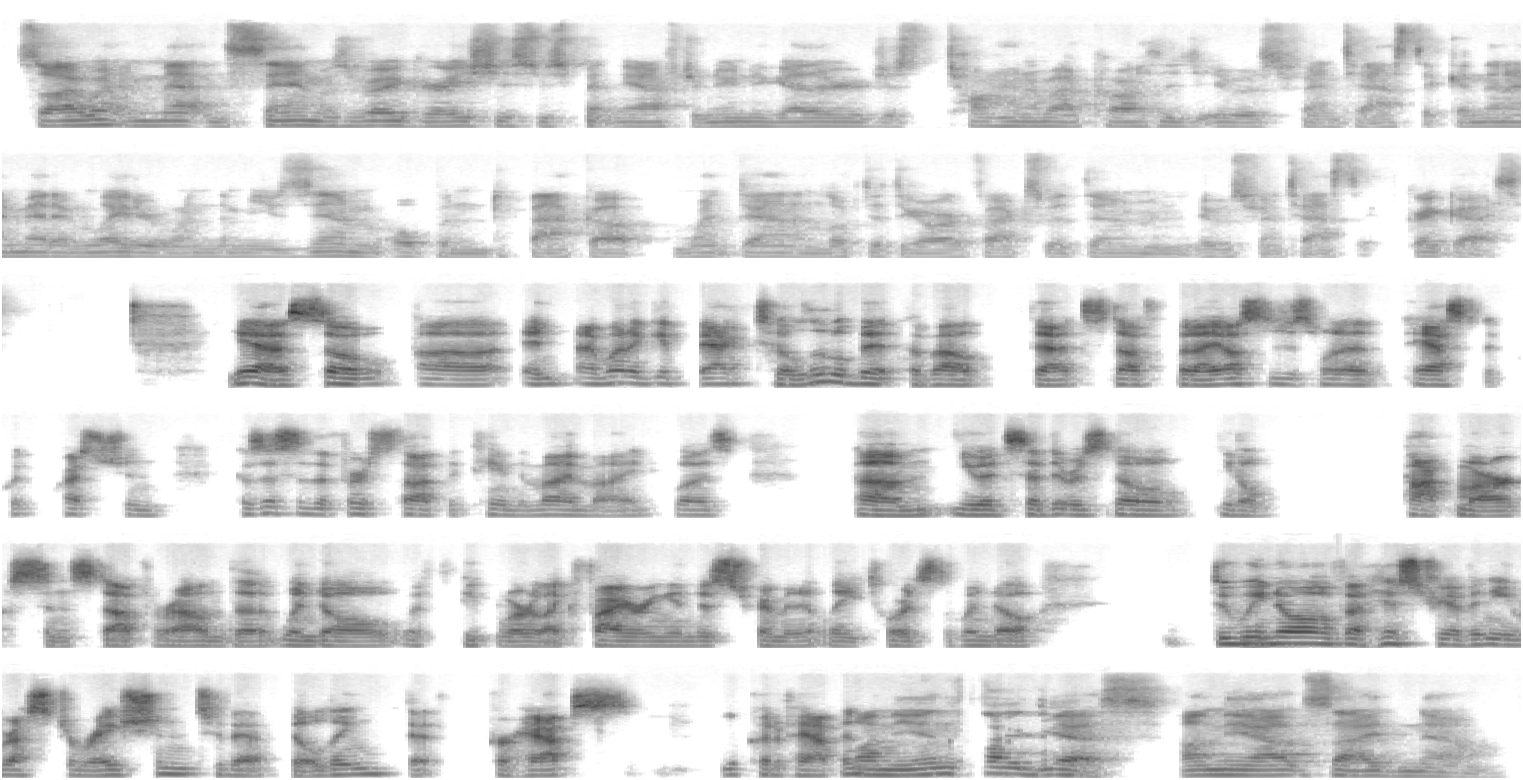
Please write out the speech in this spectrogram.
So I went and met, and Sam was very gracious. We spent the afternoon together, just talking about Carthage. It was fantastic. And then I met him later when the museum opened back up. Went down and looked at the artifacts with them, and it was fantastic. Great guys. Yeah. So, uh, and I want to get back to a little bit about that stuff, but I also just want to ask a quick question because this is the first thought that came to my mind was um, you had said there was no, you know, pock marks and stuff around the window if people were like firing indiscriminately towards the window. Do we mm-hmm. know of a history of any restoration to that building that perhaps could have happened? On the inside, yes. On the outside, no.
